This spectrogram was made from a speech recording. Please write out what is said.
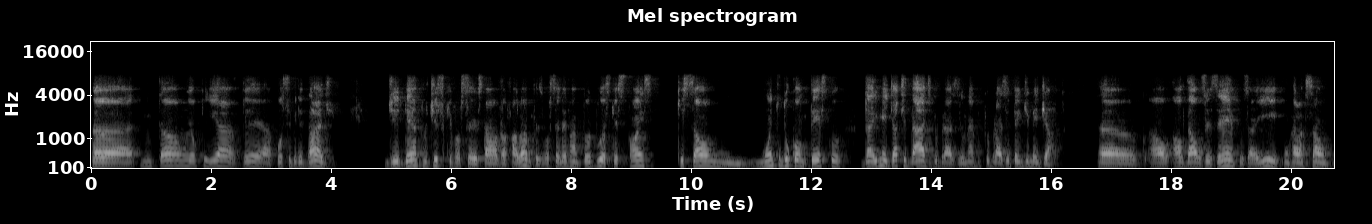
Uh, então, eu queria ver a possibilidade de, dentro disso que você estava falando, quer dizer, você levantou duas questões que são muito do contexto da imediatidade do Brasil, né, do que o Brasil tem de imediato. Uh, ao, ao, dar os exemplos aí com relação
